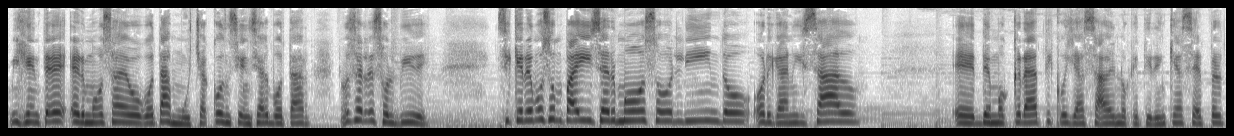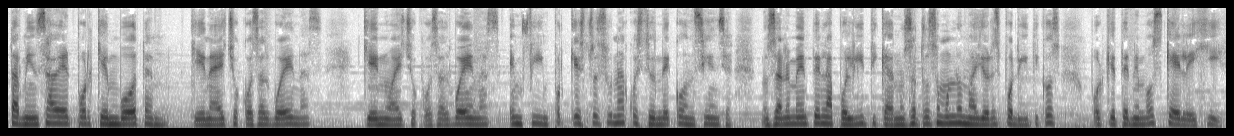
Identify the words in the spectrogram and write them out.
mi gente hermosa de Bogotá, mucha conciencia al votar, no se les olvide. Si queremos un país hermoso, lindo, organizado, eh, democrático, ya saben lo que tienen que hacer, pero también saber por quién votan. quién ha hecho cosas buenas, quién no ha hecho cosas buenas, en fin, porque esto es una cuestión de conciencia, no solamente en la política, nosotros somos los mayores políticos porque tenemos que elegir.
